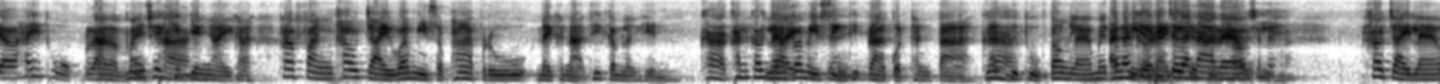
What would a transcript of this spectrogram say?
จะให้ถูกหลักเอ่อถูกไม่ใช่คิดทางยังไงค่ะ ถ้าฟังเข้าใจว่ามีสภาพรู้ในขณะที่กำลังเห็นค่ะขั้นเข้าใจแล้วก็มีเข้าใจสิ่งที่ปรากฏทางตาค่ะนั่นคือถูกต้องแล้วไม่อัต้นองนั้นมีคืออะไรพิที่จารจะณาถูกแล้วต้องใช่ไหมอีกคะเข้าใจแล้ว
